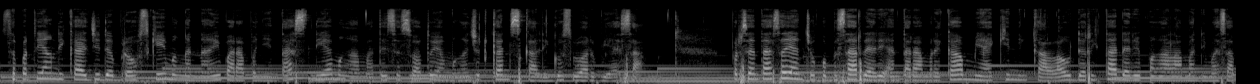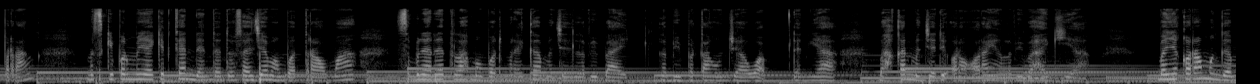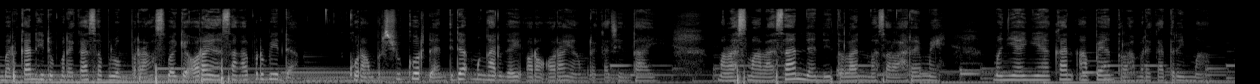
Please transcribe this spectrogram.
Seperti yang dikaji Dabrowski mengenai para penyintas, dia mengamati sesuatu yang mengejutkan sekaligus luar biasa. Persentase yang cukup besar dari antara mereka meyakini kalau derita dari pengalaman di masa perang, meskipun menyakitkan dan tentu saja membuat trauma, sebenarnya telah membuat mereka menjadi lebih baik, lebih bertanggung jawab, dan ya, bahkan menjadi orang-orang yang lebih bahagia. Banyak orang menggambarkan hidup mereka sebelum perang sebagai orang yang sangat berbeda, kurang bersyukur dan tidak menghargai orang-orang yang mereka cintai, malas-malasan dan ditelan masalah remeh, menyia-nyiakan apa yang telah mereka terima.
